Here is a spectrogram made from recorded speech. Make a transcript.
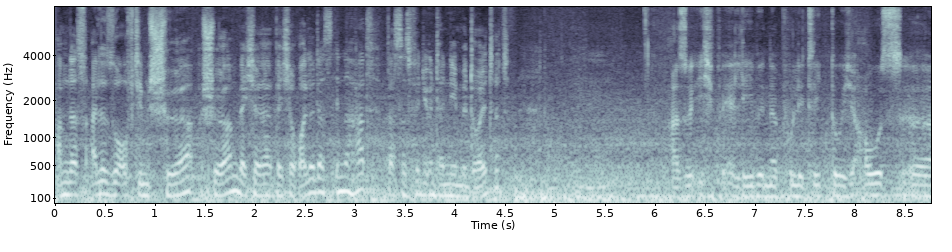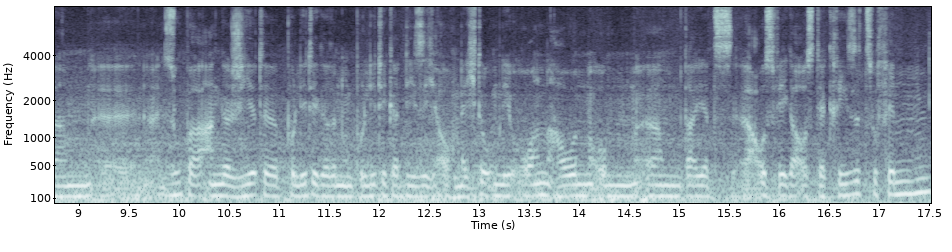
Haben das alle so auf dem Schirm, welche, welche Rolle das innehat, was das für die Unternehmen bedeutet? Also ich erlebe in der Politik durchaus ähm, äh, super engagierte Politikerinnen und Politiker, die sich auch Nächte um die Ohren hauen, um ähm, da jetzt Auswege aus der Krise zu finden.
